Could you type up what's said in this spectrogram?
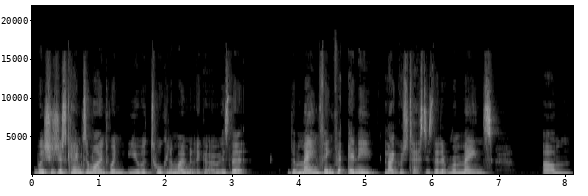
which just came to mind when you were talking a moment ago, is that the main thing for any language test is that it remains um,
